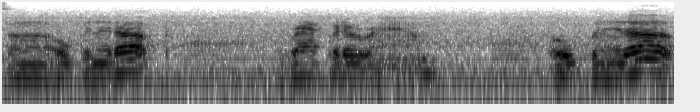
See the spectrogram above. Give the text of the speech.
So i'm gonna open it up wrap it around. Open it up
